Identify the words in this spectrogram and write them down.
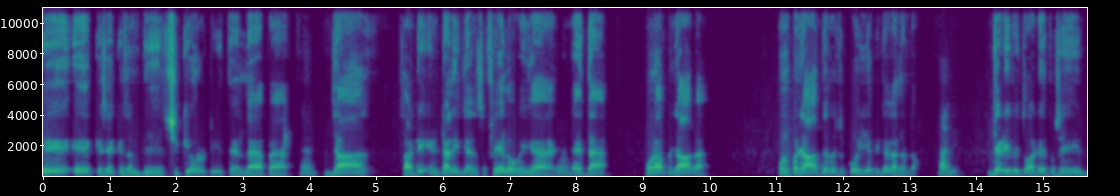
ਕਿ ਇਹ ਕਿਸੇ ਕਿਸਮ ਦੀ ਸਿਕਿਉਰਿਟੀ ਤੇ ਲੈਪ ਹੈ ਜਾਂ ਸਾਡੀ ਇੰਟੈਲੀਜੈਂਸ ਫੇਲ ਹੋ ਗਈ ਹੈ। ਇਦਾਂ ਹੁਣ ਆ ਪੰਜਾਬ ਹੈ। ਹੁਣ ਪੰਜਾਬ ਦੇ ਵਿੱਚ ਕੋਈ ਇੱਕ ਜਗ੍ਹਾ ਲੈ ਲਓ। ਹਾਂਜੀ। ਜਿਹੜੀ ਵੀ ਤੁਹਾਡੇ ਤੁਸੀਂ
